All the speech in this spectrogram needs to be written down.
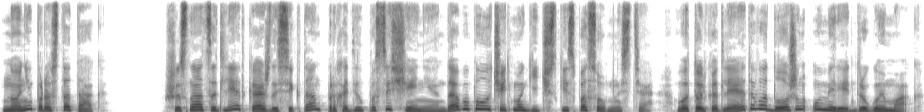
но не просто так. В 16 лет каждый сектант проходил посвящение, дабы получить магические способности. Вот только для этого должен умереть другой маг.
